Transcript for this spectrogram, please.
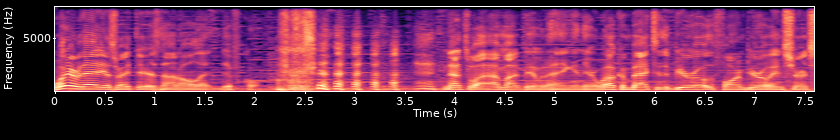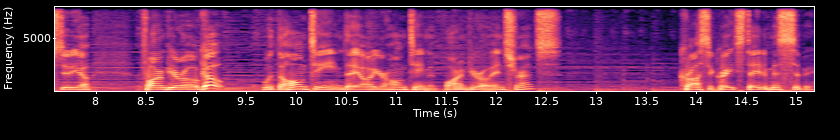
Whatever that is right there is not all that difficult. that's why I might be able to hang in there. Welcome back to the Bureau, the Farm Bureau Insurance Studio. Farm Bureau, go with the home team. They are your home team at Farm Bureau Insurance across the great state of Mississippi.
